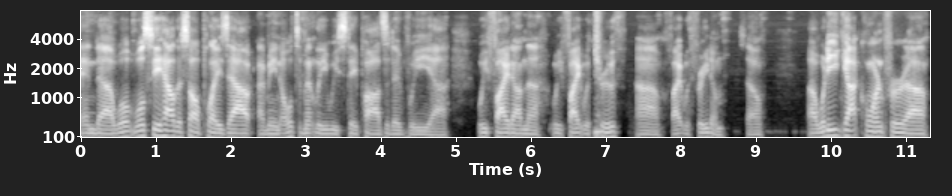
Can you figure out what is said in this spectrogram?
and uh, we'll we'll see how this all plays out. I mean, ultimately, we stay positive. We uh, we fight on the we fight with truth, uh, fight with freedom. So. What do you got, Corn, for a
